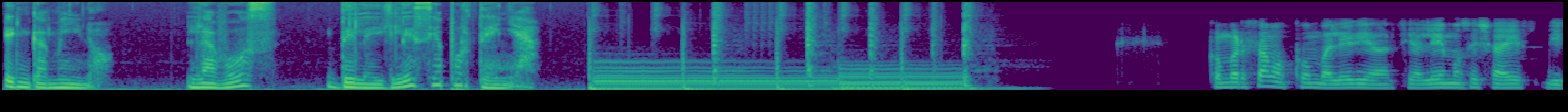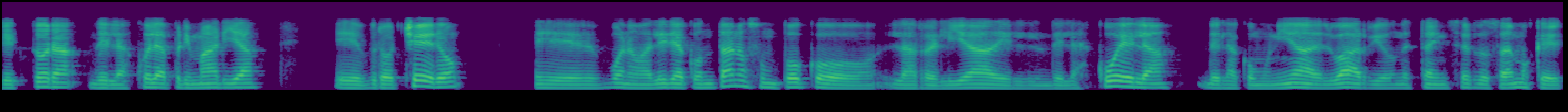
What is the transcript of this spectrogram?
En Camino, la voz de la Iglesia porteña. Conversamos con Valeria García Lemos, ella es directora de la escuela primaria eh, Brochero. Eh, bueno, Valeria, contanos un poco la realidad de la escuela, de la comunidad, del barrio, donde está inserto. Sabemos que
